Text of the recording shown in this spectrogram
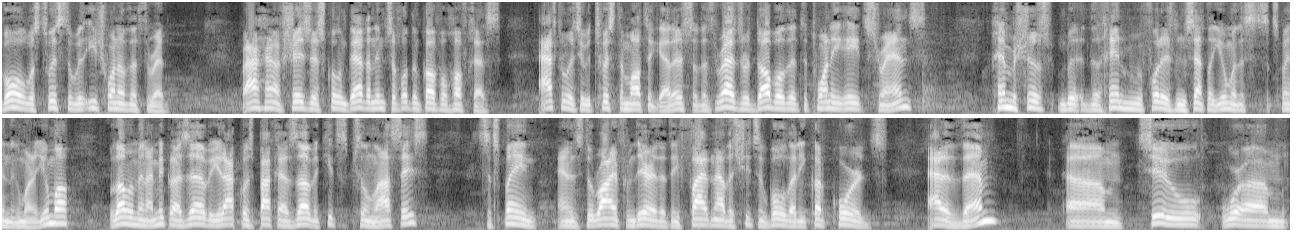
gold was twisted with each one of the thread. Afterwards, he would twist them all together, so the threads were doubled into 28 strands. This is explained in the Gemara Yuma. It's explained and it's derived from there that they flatten out the sheets of gold and he cut cords out of them. Um, two were um,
